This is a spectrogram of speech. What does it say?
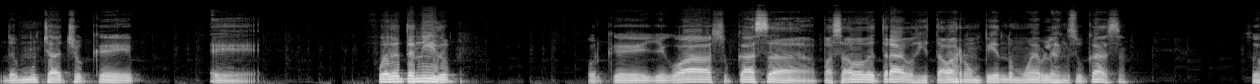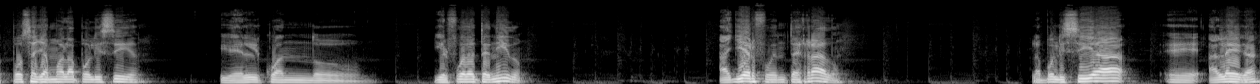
de un muchacho que eh, fue detenido porque llegó a su casa pasado de tragos y estaba rompiendo muebles en su casa. Su esposa llamó a la policía y él cuando y él fue detenido. Ayer fue enterrado. La policía eh, alega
